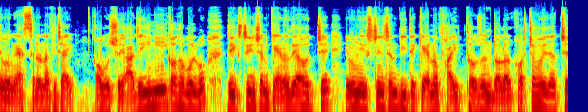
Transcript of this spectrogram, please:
এবং অ্যাসেরো নাকি চাই? অবশ্যই। আজ এই নিয়েই কথা বলব যে এক্সটেনশন কেন দেওয়া হচ্ছে এবং এক্সটেনশন দিতে কেন ফাইভ থাউজেন্ড ডলার খরচা হয়ে যাচ্ছে,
